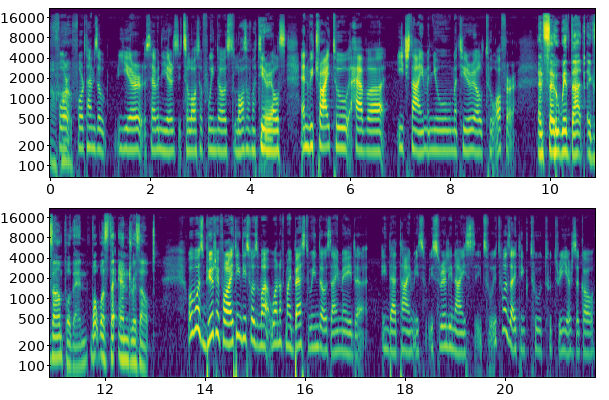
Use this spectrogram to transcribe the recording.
Uh-huh. four four times a year, seven years. It's a lot of windows, a lot of materials, and we try to have uh, each time a new material to offer. And so with that example then, what was the end result? Well, it was beautiful. I think this was my, one of my best windows I made uh, in that time. It's it's really nice. It's it was I think two two three years ago.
